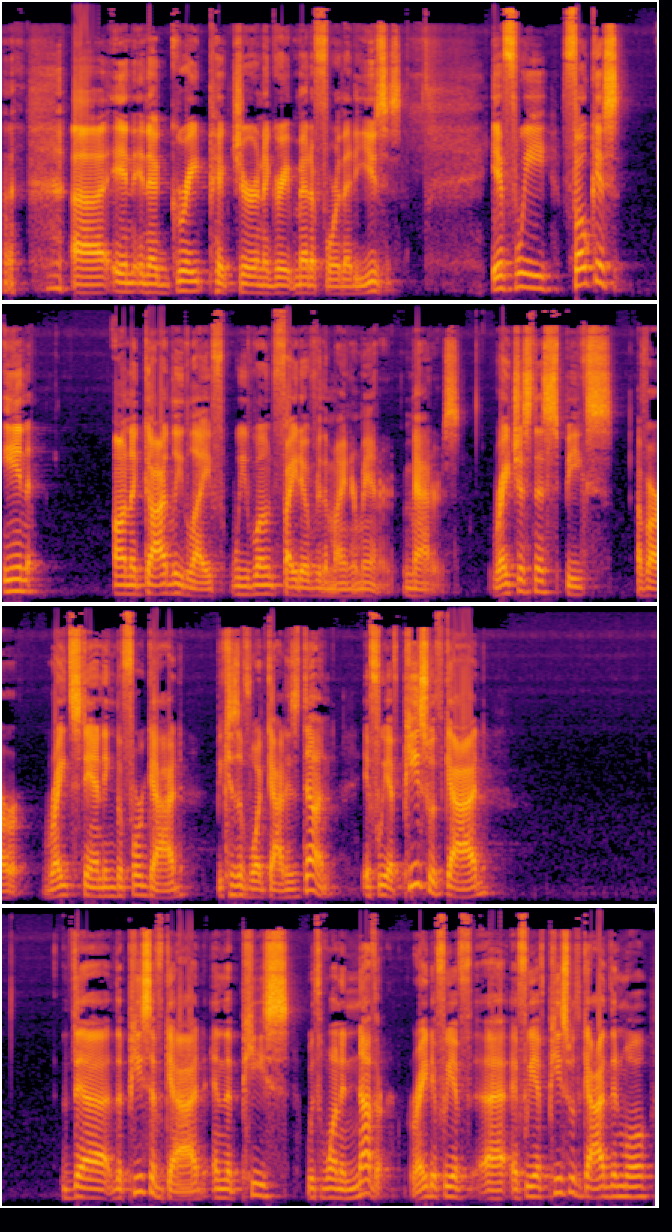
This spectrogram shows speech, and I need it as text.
uh, in in a great picture and a great metaphor that he uses. If we focus in on a godly life, we won't fight over the minor manner, matters. Righteousness speaks of our right standing before God because of what God has done. If we have peace with God, the the peace of God and the peace with one another. Right? If we have uh, if we have peace with God, then we'll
